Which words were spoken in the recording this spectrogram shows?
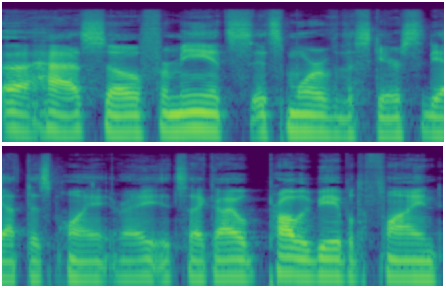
uh, has. So for me, it's it's more of the scarcity at this point, right? It's like I'll probably be able to find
